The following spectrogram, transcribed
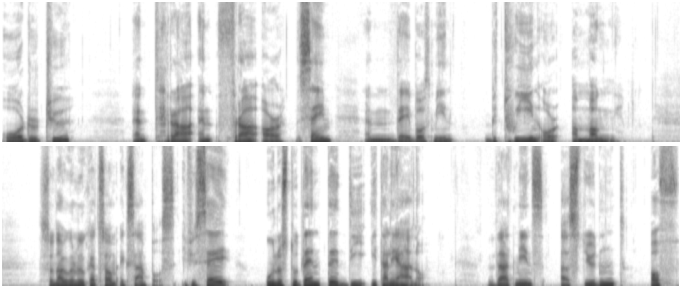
order to. And tra and fra are the same, and they both mean between or among. So now we're going to look at some examples. If you say uno studente di italiano. That means a student of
